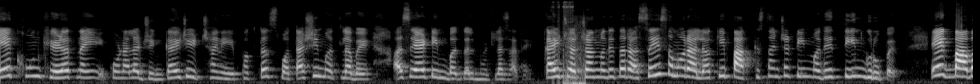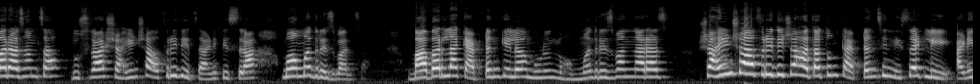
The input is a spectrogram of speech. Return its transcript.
एक होऊन खेळत नाही कोणाला जिंकायची इच्छा नाही फक्त स्वतःशी मतलब आहे असं या टीमबद्दल म्हटलं जात आहे. काही चर्चांमध्ये तर असंही समोर आलं की पाकिस्तानच्या टीममध्ये तीन ग्रुप आहेत. एक बाबर आझमचा दुसरा शाहीन शाह आफ्रिदीचा आणि तिसरा मोहम्मद रिझवानचा. बाबरला कॅप्टन केलं म्हणून मोहम्मद रिझवान नाराज. शाहीन शाह आफ्रिदीच्या हातातून कॅप्टन्सी निसटली आणि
